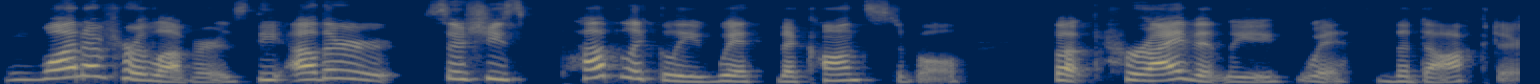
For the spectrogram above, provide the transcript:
one of her lovers, the other, so she's publicly with the constable, but privately with the doctor.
